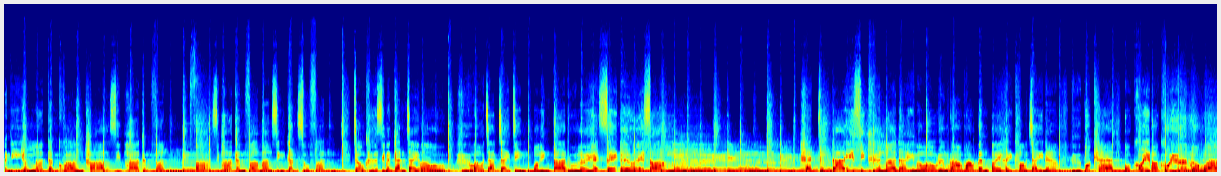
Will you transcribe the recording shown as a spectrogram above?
อันนี้ยังมากันขวางทาสิพากันฝันฝ่าสิพากันฝ่ามั่งสิ่งกันสู่ฝัน เจ้าคือสิเป็นกันใจเว้าคือเว้าจากใจจริงบ่ลิงตาดูเลยเฮ็ดเซเตเวยซ้ำเฮ็ดจังใดสิคืนมาได้มาเว้าเรื่องราวความเป็นไปให้เข้าใจแนว คือบอกแค่บอกคุยบอกคุยเรื่องระหว่าง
